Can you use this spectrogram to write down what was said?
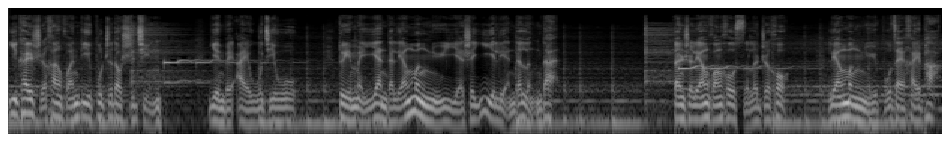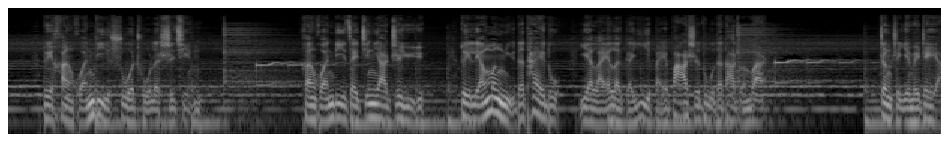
一开始汉桓帝不知道实情，因为爱屋及乌，对美艳的梁梦女也是一脸的冷淡。但是梁皇后死了之后，梁梦女不再害怕，对汉桓帝说出了实情。汉桓帝在惊讶之余，对梁梦女的态度。也来了个一百八十度的大转弯。正是因为这样，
